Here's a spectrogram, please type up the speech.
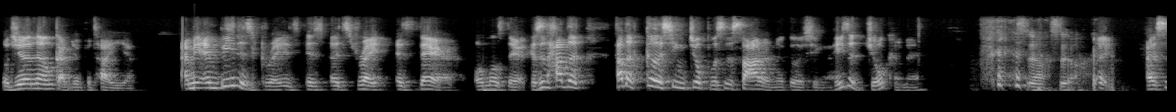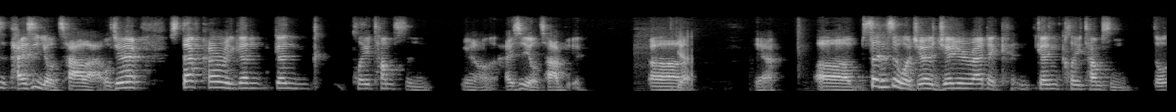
我觉得那种感觉不太一样。I mean, MB is great, is it's great, it's there, almost there。可是他的他的个性就不是杀人的个性啊，He's a joker man。是啊，是啊，对，还是还是有差啦。我觉得 Steph Curry 跟跟 Clay Thompson。You know, 还是有差别，呃，Yeah，呃，甚至我觉得 JJ Redick 跟 Clay Thompson 都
